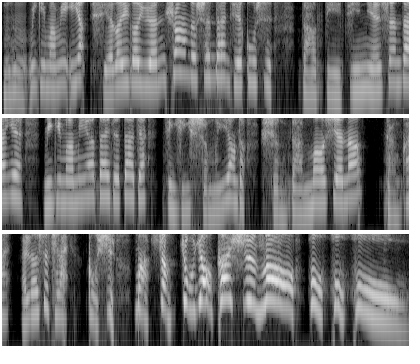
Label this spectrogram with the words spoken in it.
，Miki 妈咪一样写了一个原创的圣诞节故事。到底今年圣诞夜，Miki 妈咪要带着大家进行什么样的圣诞冒险呢？赶快来乐视起来！故事马上就要开始喽！吼吼吼！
